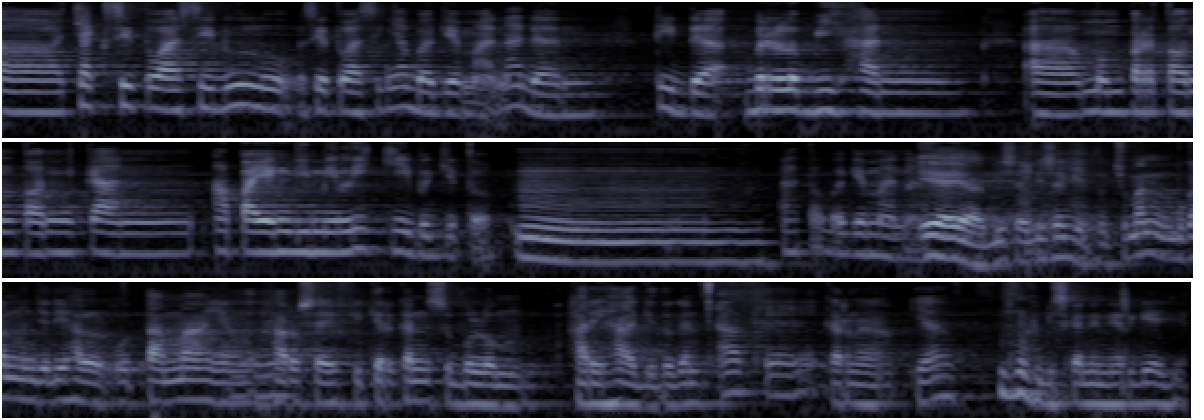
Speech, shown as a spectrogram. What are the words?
eh, cek situasi dulu, situasinya bagaimana dan tidak berlebihan uh, mempertontonkan apa yang dimiliki begitu Hmm, atau bagaimana? iya iya bisa bisa gitu. Cuman bukan menjadi hal utama yang harus saya pikirkan sebelum hari H gitu kan. Oke, Karena ya menghabiskan energi aja.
